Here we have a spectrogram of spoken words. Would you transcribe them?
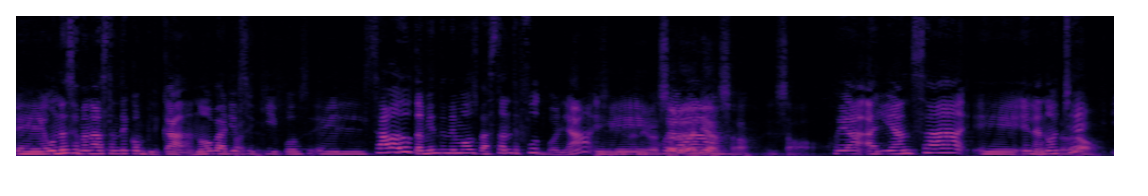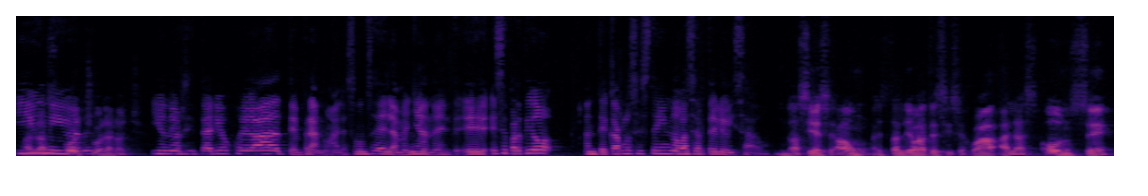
eh, una semana bastante complicada, ¿no? Varios Así es. equipos. El sábado también tenemos bastante fútbol, ¿ah? Sí, Eh, aniversario juega- de Alianza el sábado. Juega Alianza eh, en la noche Bravo, y, a las Univer- 8 de la noche. y Universitario juega temprano, a las 11 de la mañana. El- eh, ese partido ante Carlos Stein no va a ser televisado. Así es, aún está el debate si se juega a las 11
